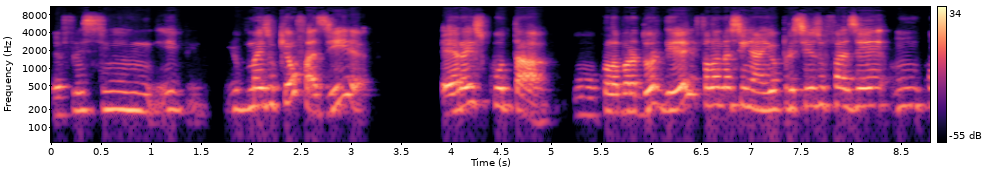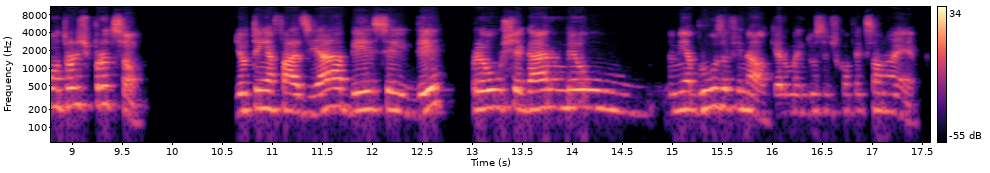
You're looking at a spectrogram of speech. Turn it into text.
Eu falei assim, e, mas o que eu fazia era escutar o colaborador dele falando assim, ah, eu preciso fazer um controle de produção. Eu tenho a fase A, B, C e D para eu chegar no meu na minha blusa final, que era uma indústria de confecção na época.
